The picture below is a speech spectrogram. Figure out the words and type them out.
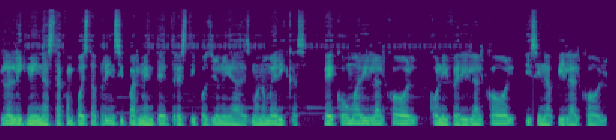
la lignina está compuesta principalmente de tres tipos de unidades monoméricas: pecomaril alcohol, coniferil alcohol y sinapil alcohol.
